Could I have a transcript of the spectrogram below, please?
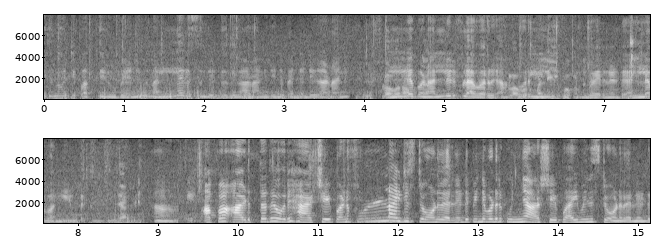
ഇരുന്നൂറ്റി പത്ത് രൂപയാണ്. ഇത് നല്ല രസം കിട്ടും ഇത് കാണാൻ ഇതിന്റെ പെൻഡന്റ് കാണാൻ. നല്ല നല്ലൊരു ഫ്ലവർ വരുന്നുണ്ട്. നല്ല ഭംഗിയുണ്ട്. ആ. അപ്പോൾ അടുത്തത് ഒരു ഹാർട്ട് ഷേപ്പാണ് ആണ്. ഫുള്ളായിട്ട് സ്റ്റോൺ വരുന്നുണ്ട്. പിന്നെ ഇവിടെ ഒരു കുഞ്ഞ ഹാർട്ട് ഷേപ്പ് അതിമിൽ സ്റ്റോൺ വരുന്നുണ്ട്.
